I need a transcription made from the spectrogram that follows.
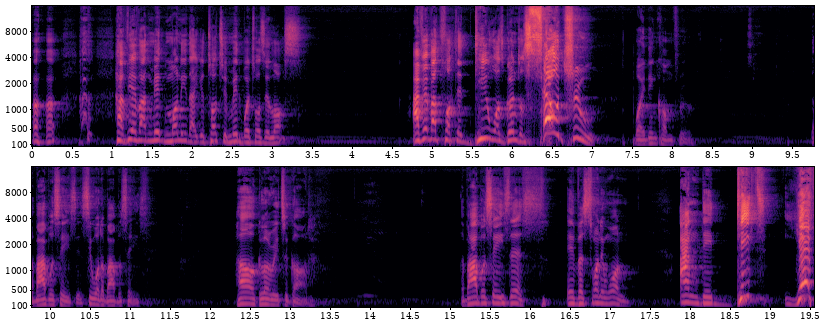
Have you ever made money that you thought you made, but it was a loss? Have you ever thought a deal was going to sell through, but it didn't come through? The Bible says it. See what the Bible says. Oh, glory to God. The Bible says this in verse 21 and they digged yet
